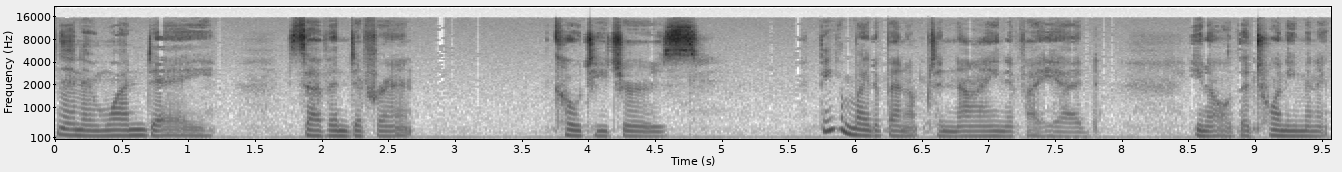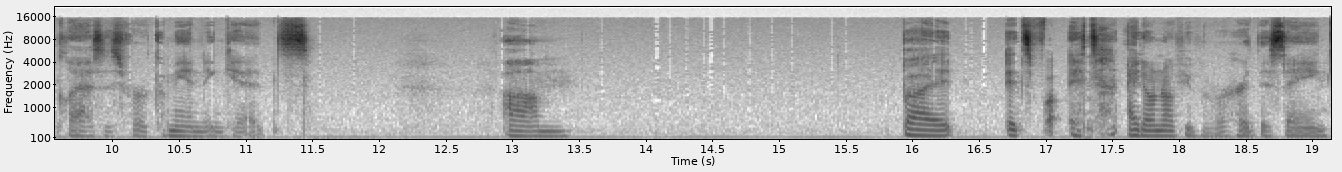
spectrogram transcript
And in one day, seven different co teachers. I think it might have been up to nine if I had, you know, the 20 minute classes for commanding kids. Um, but it's it's I don't know if you've ever heard this saying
